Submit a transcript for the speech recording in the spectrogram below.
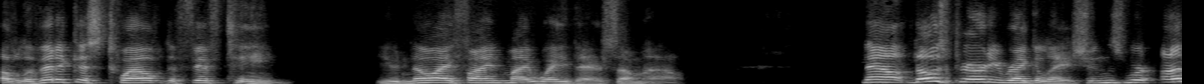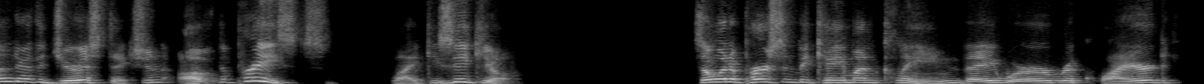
of Leviticus 12 to 15. You know, I find my way there somehow. Now, those purity regulations were under the jurisdiction of the priests, like Ezekiel. So when a person became unclean, they were required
